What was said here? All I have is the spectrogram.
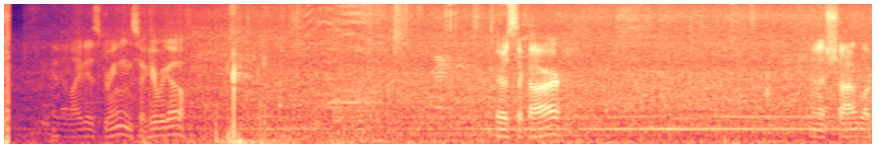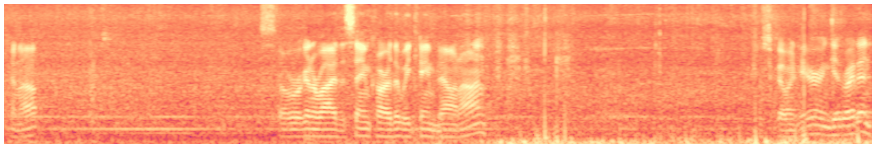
Okay, the light is green, so here we go. Here's the car. And a shot looking up. So we're gonna ride the same car that we came down on. Just go in here and get right in.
